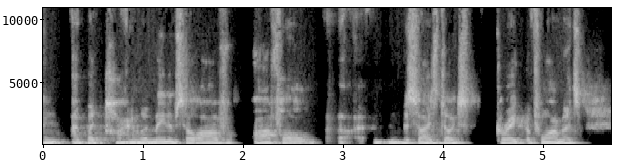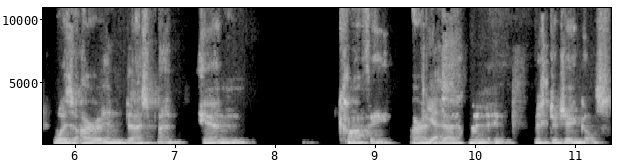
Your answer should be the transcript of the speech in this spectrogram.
and but part of what made him so awful, awful uh, besides Doug's great performance, was our investment in Coffey, our yes. investment in Mr. Jingles,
